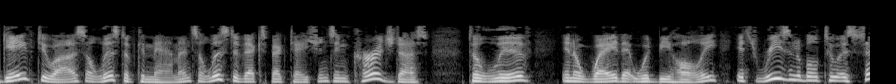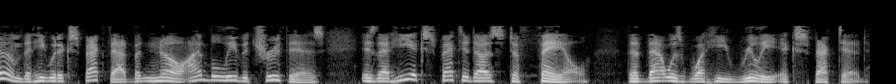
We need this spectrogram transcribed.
gave to us a list of commandments, a list of expectations, encouraged us to live in a way that would be holy. It's reasonable to assume that He would expect that, but no, I believe the truth is, is that He expected us to fail, that that was what He really expected.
